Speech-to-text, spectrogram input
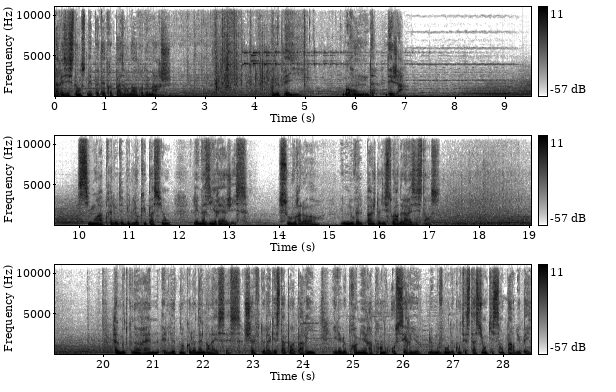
La résistance n'est peut-être pas en ordre de marche, mais le pays gronde déjà. Six mois après le début de l'occupation, les nazis réagissent. S'ouvre alors une nouvelle page de l'histoire de la résistance. Helmut Knoeren est lieutenant-colonel dans la SS, chef de la Gestapo à Paris. Il est le premier à prendre au sérieux le mouvement de contestation qui s'empare du pays.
